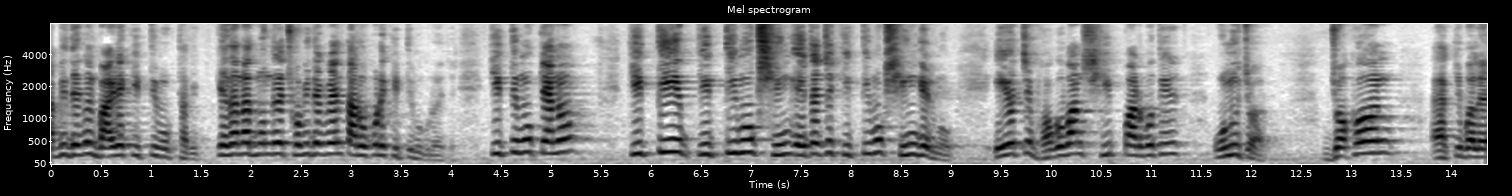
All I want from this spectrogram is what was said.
আপনি দেখবেন বাইরে কীর্তিমুখ থাকে। কেদারনাথ মন্দিরের ছবি দেখবেন তার উপরে কীর্তিমুখ রয়েছে। কীর্তিমুখ কেন? কীর্তি কীর্তিমুখ সিং এটা হচ্ছে কীর্তিমুখ সিংহের মুখ। এই হচ্ছে ভগবান শিব পার্বতীর অনুচর। যখন কি বলে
